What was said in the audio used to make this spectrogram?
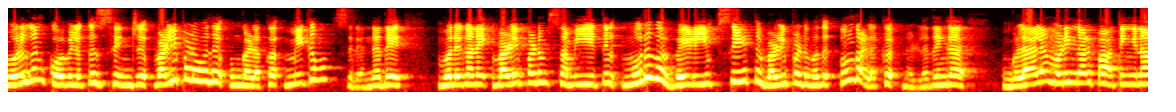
முருகன் கோவிலுக்கு சென்று வழிபடுவது உங்களுக்கு மிகவும் சிறந்தது. முருகனை வழிபடும் சமயத்தில் முருக வேலியும் சேர்த்து வழிபடுவது உங்களுக்கு நல்லதுங்க. உங்களால் முடிந்தால் பார்த்தீங்கன்னா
